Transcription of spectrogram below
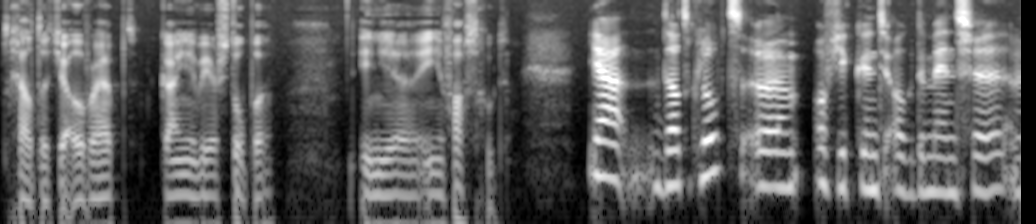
Het geld dat je over hebt, kan je weer stoppen in je, in je vastgoed. Ja, dat klopt. Ehm, of je kunt ook de mensen eh,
